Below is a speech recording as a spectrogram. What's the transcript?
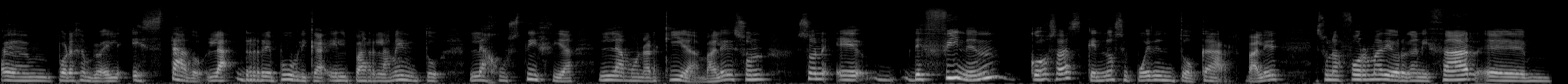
em, por ejemplo, el Estado, la República, el Parlamento, la justicia, la monarquía, ¿vale? Son, son eh, definen cosas que no se pueden tocar, ¿vale? Es una forma de organizar em,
